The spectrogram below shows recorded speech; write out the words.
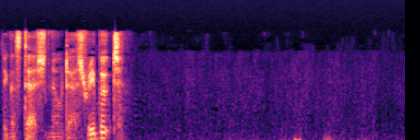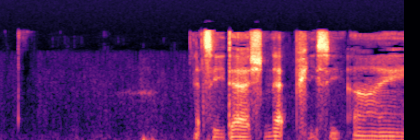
I think it's dash no dash reboot. Let's see, dash net PCI,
